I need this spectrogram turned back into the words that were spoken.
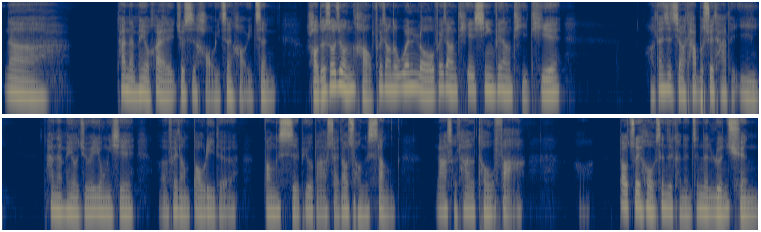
那她男朋友后来就是好一阵好一阵，好的时候就很好，非常的温柔，非常贴心，非常体贴。好，但是只要她不遂她的意，她男朋友就会用一些呃非常暴力的方式，比如把她甩到床上，拉扯她的头发，好，到最后甚至可能真的抡拳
